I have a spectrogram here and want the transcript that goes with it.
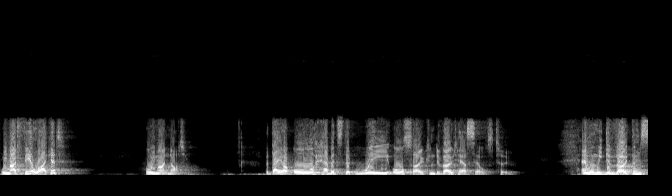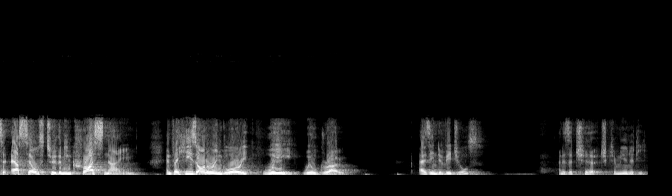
We might feel like it, or we might not. But they are all habits that we also can devote ourselves to. And when we devote them, ourselves to them in Christ's name and for His honour and glory, we will grow as individuals and as a church community.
